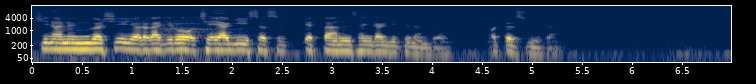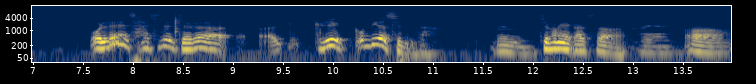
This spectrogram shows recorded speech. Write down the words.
지나는 것이 여러 가지로 제약이 있었겠다는 생각이 드는데 어떻습니까? 원래 사실은 제가 그게 꿈이었습니다. 음. 지방에 가서 네. 어,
